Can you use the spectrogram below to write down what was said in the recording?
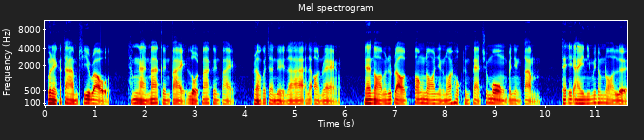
เมื่อไหร่ก็ตามที่เราทำงานมากเกินไป โหลดมากเกินไป เราก็จะเหนื่อยล้าและอ่อนแรง แน่นอนมนุษย์เราต้องนอนอย่างน้อย 6-8 ชั่วโมงเป็นอย่างต่ำแต่ AI นี้ไม่ต้องนอนเลย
